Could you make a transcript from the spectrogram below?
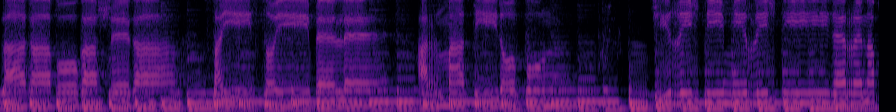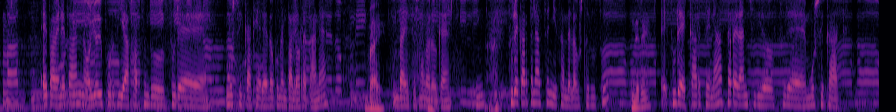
laga boga sega Zaizoi bele armatiropun Txirristi mirristi gerrena plat Eta benetan, olioi purdia jartzen du zure musikak ere dokumental horretan, eh? Bai, Bai, ez esan oroke. Mm? Zure ekarpena zein izan dela uste duzu? nire? E, zure ekarpena, zer erantzi dio zure musikak Ah,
